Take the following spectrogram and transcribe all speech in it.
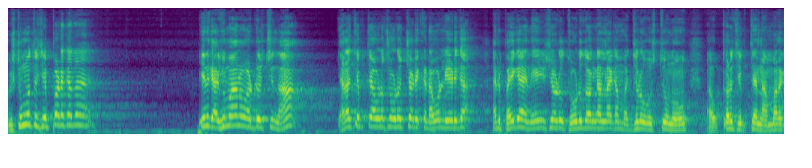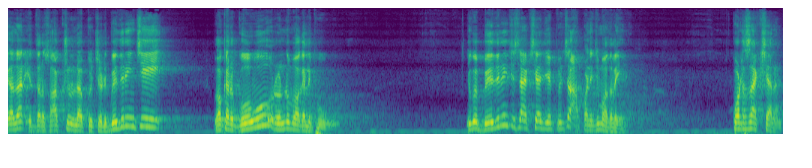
విష్ణుమూర్తి చెప్పాడు కదా? ఈయనకి అభిమానం అడ్డొచ్చిందా ఎలా చెప్తే ఎవడ చూడొచ్చాడు ఇక్కడ ఎవడు లేడుగా? అని పైగా ఆయన ఏం చేశాడు? తోడు దొంగల్లాగా మధ్యలో వస్తూను ఒక్కరు చెప్తే నమ్మరు కదా? ఇద్దరు సాక్షులు లక్కొచ్చాడు. బెదిరించి ఒకరు గోవు రెండు మొగలి పువ్వు. ఇగో బెదిరించి సాక్ష్యాలు చెప్పించి అప్పటి నుంచి మొదలైంది. కుట సాక్ష్యాలంట.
